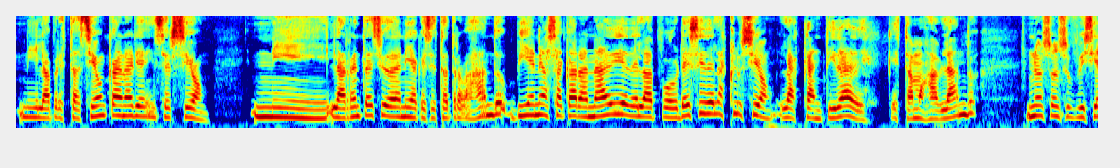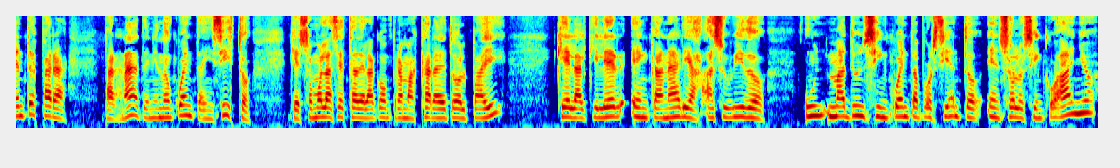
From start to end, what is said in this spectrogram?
ni la prestación canaria de inserción, ni la renta de ciudadanía que se está trabajando viene a sacar a nadie de la pobreza y de la exclusión. Las cantidades que estamos hablando no son suficientes para, para nada, teniendo en cuenta, insisto, que somos la cesta de la compra más cara de todo el país, que el alquiler en Canarias ha subido un, más de un 50% en solo cinco años,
